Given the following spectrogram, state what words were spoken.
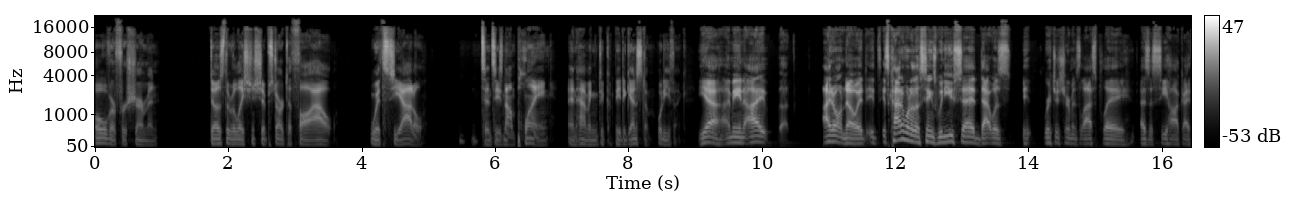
over for Sherman. Does the relationship start to thaw out with Seattle since he's not playing and having to compete against him? What do you think? Yeah, I mean, I I don't know. It, it it's kind of one of those things. When you said that was Richard Sherman's last play as a Seahawk, I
